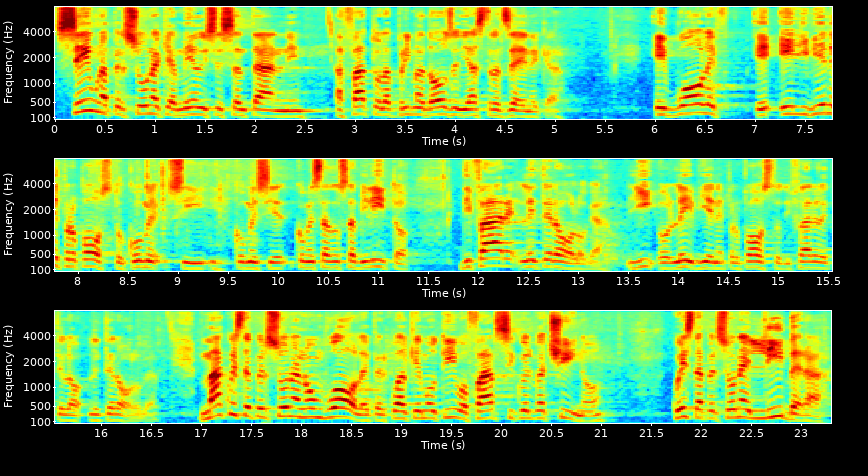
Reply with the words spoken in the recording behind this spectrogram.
se una persona che ha meno di 60 anni ha fatto la prima dose di AstraZeneca e vuole e, e gli viene proposto, come, si, come, si è, come è stato stabilito, di fare l'eterologa, gli o lei viene proposto di fare l'eterologa, ma questa persona non vuole per qualche motivo farsi quel vaccino, questa persona è libera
